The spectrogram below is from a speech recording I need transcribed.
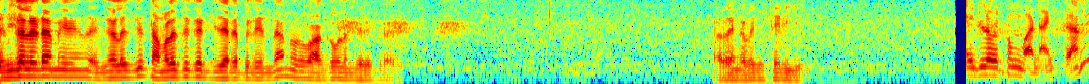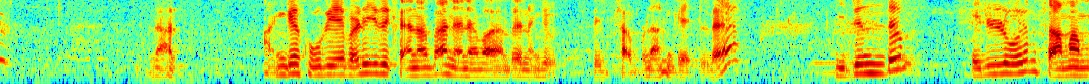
எங்களிடம் இருந்து எங்களுக்கு தமிழரசு கட்சி தரப்பிலிருந்து தான் ஒரு வாக்கு விழுந்திருக்கிறது. அது எங்களுக்கு தெரியும். எல்லோருக்கும் வணக்கம். நான் அங்கே கூறியபடி இது கனவா நினைவான்ற எனக்கு பெருசாக இல்லை. இருந்தும் எல்லோரும் சமம்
